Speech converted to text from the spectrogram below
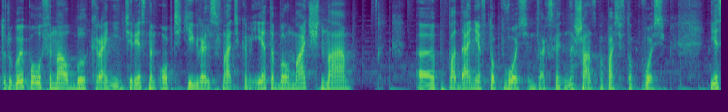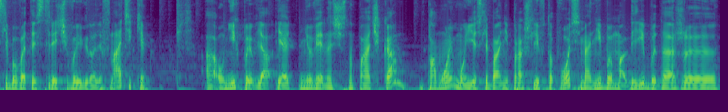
другой полуфинал был крайне интересным. Оптики играли с Фнатиками. И это был матч на э, попадание в топ-8, так сказать, на шанс попасть в топ-8. Если бы в этой встрече выиграли Фнатики, а у них появлялся, я не уверен, честно, по очкам, по-моему, если бы они прошли в топ-8, они бы могли бы даже,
